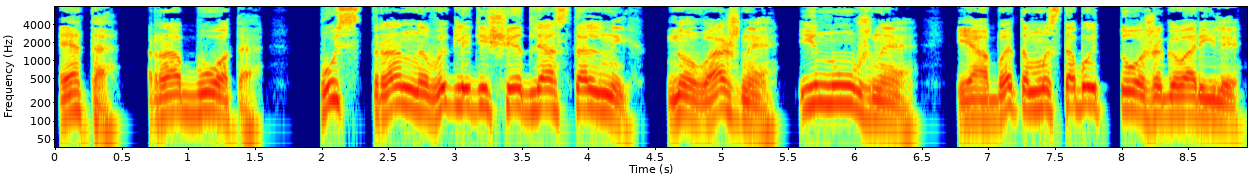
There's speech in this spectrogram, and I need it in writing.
Это работа. Пусть странно выглядящее для остальных, но важное и нужное. И об этом мы с тобой тоже говорили.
